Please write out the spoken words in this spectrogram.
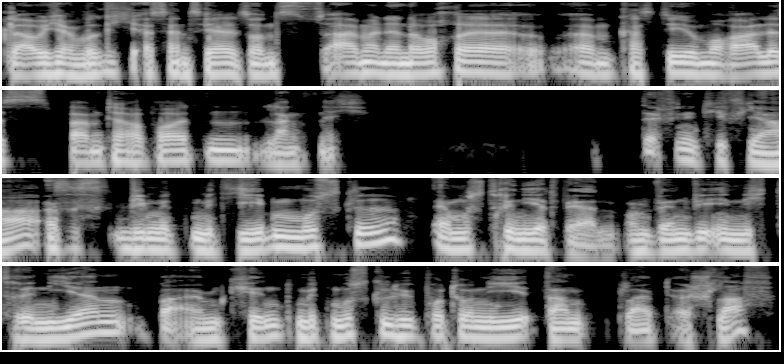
glaube ich, ja wirklich essentiell. Sonst einmal in der Woche ähm, Castillo Morales beim Therapeuten langt nicht. Definitiv ja. Es ist wie mit, mit jedem Muskel, er muss trainiert werden. Und wenn wir ihn nicht trainieren bei einem Kind mit Muskelhypotonie, dann bleibt er schlaff.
